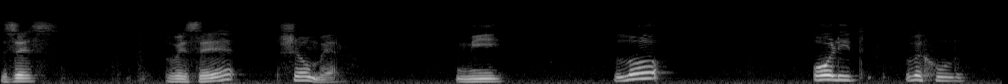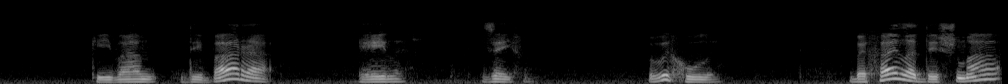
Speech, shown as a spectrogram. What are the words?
Zes, we ze shomer, mi, lo, olid, vechule, kivan de bara, eile. 7. Wechule. Bechaila de shma,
